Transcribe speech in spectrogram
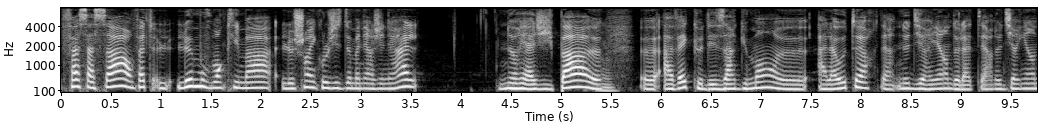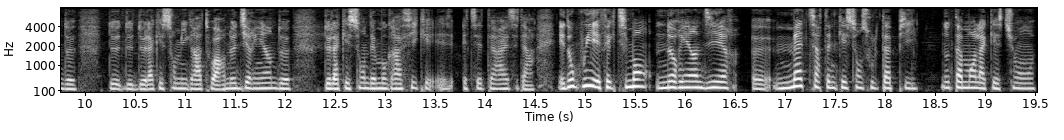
face à ça, en fait, le mouvement climat, le champ écologiste de manière générale, ne réagit pas euh, euh, avec des arguments euh, à la hauteur. Ne dit rien de la Terre, ne dit rien de, de, de, la question migratoire, ne dit rien de, de la question démographique, etc., etc. Et donc oui, effectivement, ne rien dire, mettre certaines questions sous le tapis, notamment la question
